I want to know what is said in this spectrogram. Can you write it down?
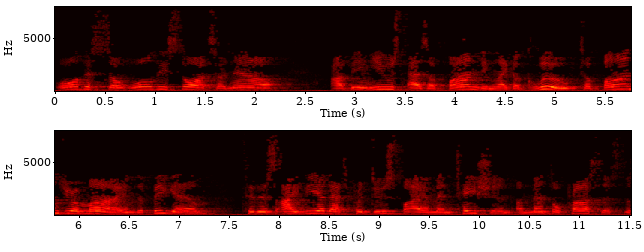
all this so all these thoughts are now are being used as a bonding, like a glue, to bond your mind, the big M, to this idea that's produced by a mentation, a mental process, the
